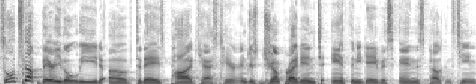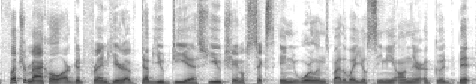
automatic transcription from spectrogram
So let's not bury the lead of today's podcast here and just jump right into Anthony Davis and this Pelicans team. Fletcher Mackel, our good friend here of WDSU, Channel 6 in New Orleans. By the way, you'll see me on there a good bit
